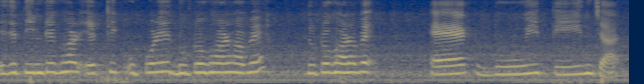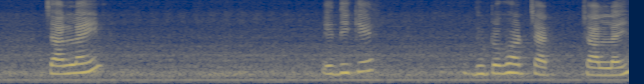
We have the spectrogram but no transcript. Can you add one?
এই যে তিনটে ঘর, এর ঠিক উপরে দুটো ঘর হবে। দুটো ঘর হবে এক, দুই, তিন, চার। চার লাইন। এদিকে দুটো ঘর, চার চার লাইন।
